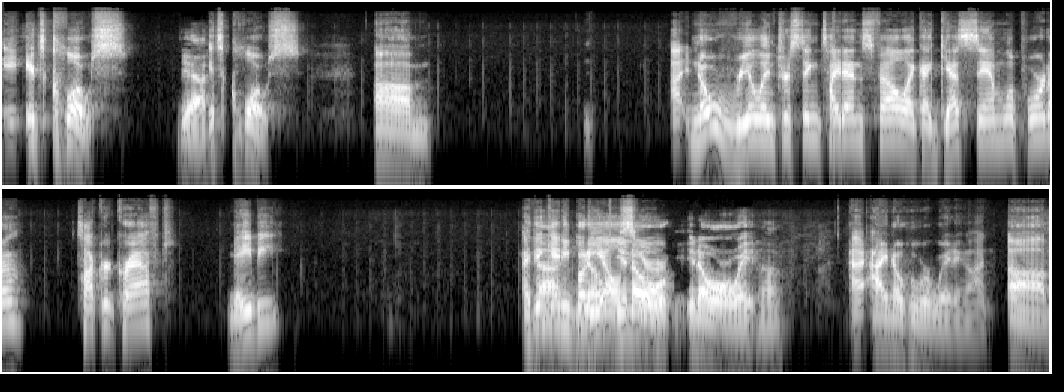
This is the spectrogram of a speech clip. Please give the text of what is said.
It's close. yeah, it's close. Um, I, no real interesting tight ends fell. Like I guess Sam Laporta, Tucker Kraft, maybe. I think Nah, anybody you know, else You know, here, you know what we're waiting on. I, I know who we're waiting on. Um,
